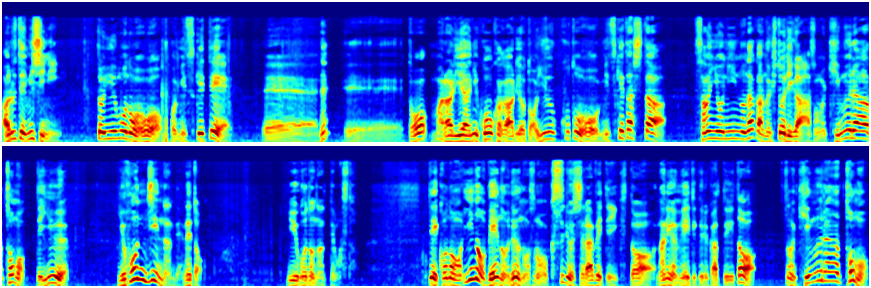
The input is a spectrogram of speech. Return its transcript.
アルテミシニンというものを見つけて、えー、ね、えー、と、マラリアに効果があるよということを見つけ出した3、4人の中の一人が、その木村友っていう日本人なんだよね、と。いうことになってますと。で、この、イのベのルのその薬を調べていくと、何が見えてくるかというと、その木村友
